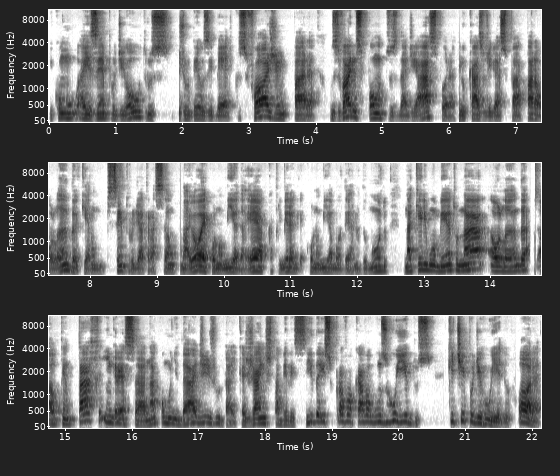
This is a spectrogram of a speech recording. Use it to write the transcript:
e como a exemplo de outros judeus ibéricos fogem para os vários pontos da diáspora, no caso de Gaspar, para a Holanda, que era um centro de atração, maior economia da época, primeira economia moderna do mundo, naquele momento, na Holanda, ao tentar ingressar na comunidade judaica já estabelecida, isso provocava alguns ruídos. Que tipo de ruído? Ora,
